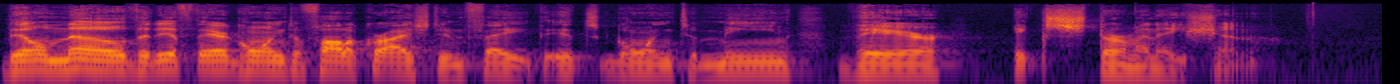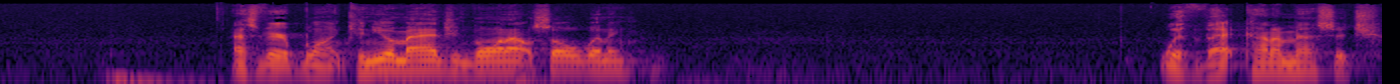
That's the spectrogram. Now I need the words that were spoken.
they'll know that if they're going to follow Christ in faith, it's going to mean their extermination. That's very blunt. Can you imagine going out soul winning with that kind of message?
